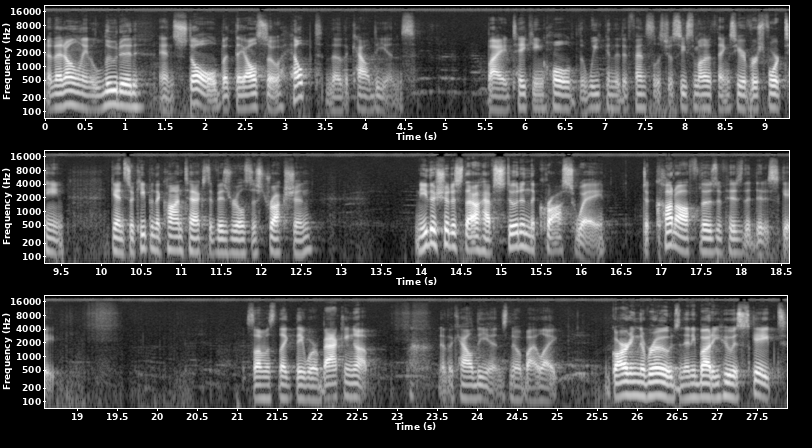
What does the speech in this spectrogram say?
Now, they not only looted and stole, but they also helped the, the Chaldeans by taking hold of the weak and the defenseless. You'll see some other things here, verse 14. Again, so keep in the context of Israel's destruction. Neither shouldest thou have stood in the crossway to cut off those of his that did escape. It's almost like they were backing up know, the Chaldeans, know, by like guarding the roads, and anybody who escaped,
